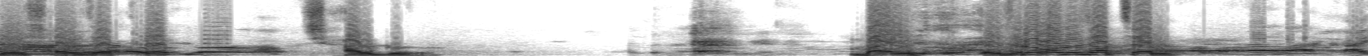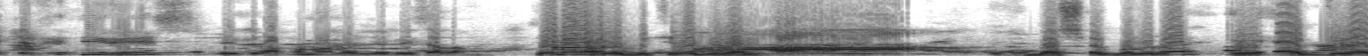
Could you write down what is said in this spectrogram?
দেশাল জাতের সার গরু। ভাই এই জোড়া কত যাচ্ছেন পনেরো হলে বিক্রি করে দিবেন। দর্শক বন্ধুরা, এই এক জোড়া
